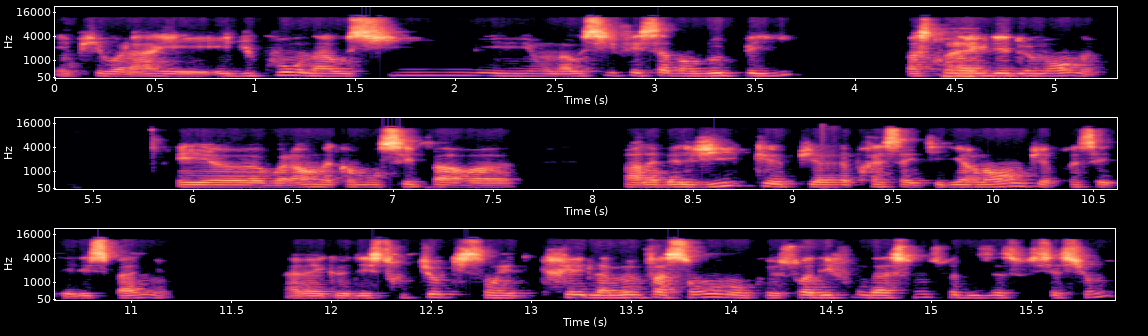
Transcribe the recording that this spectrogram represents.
et puis voilà. Et, du coup, on a, aussi, on a aussi fait ça dans d'autres pays parce qu'on a eu des demandes. Et voilà, on a commencé par, par la Belgique, puis après ça a été l'Irlande, puis après ça a été l'Espagne, avec des structures qui sont créées de la même façon, donc soit des fondations, soit des associations,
